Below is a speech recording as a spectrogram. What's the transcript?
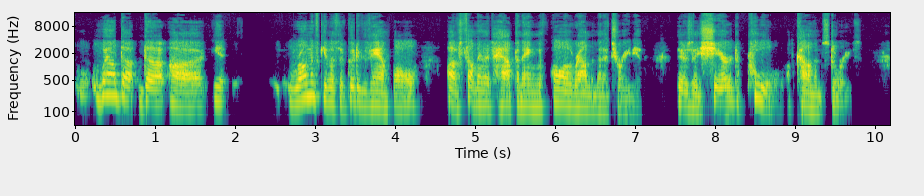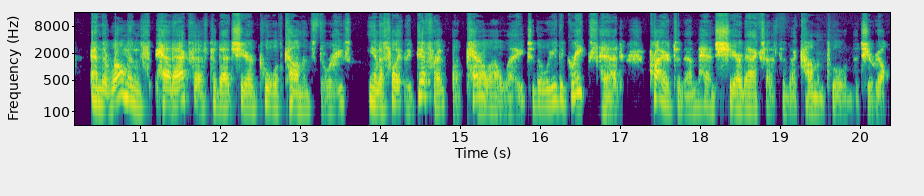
well, the the uh, Romans give us a good example of something that's happening all around the Mediterranean. There's a shared pool of common stories. And the Romans had access to that shared pool of common stories in a slightly different but parallel way to the way the Greeks had prior to them had shared access to that common pool of material.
